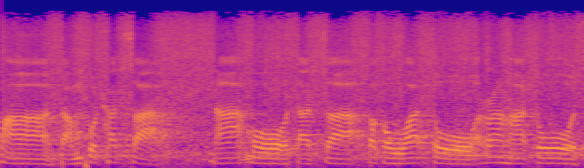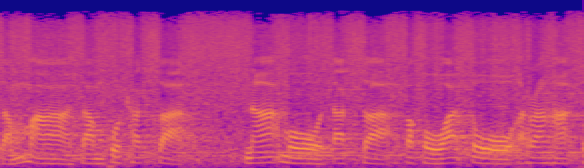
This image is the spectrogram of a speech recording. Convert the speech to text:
มาสัมพุทธัสสะนะโมตัสสะภะคะวะโตอะระหะโตสัมมาสัมพุทธัสสะ นะโมตัสสะภะคะวะโตอะระหะโต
